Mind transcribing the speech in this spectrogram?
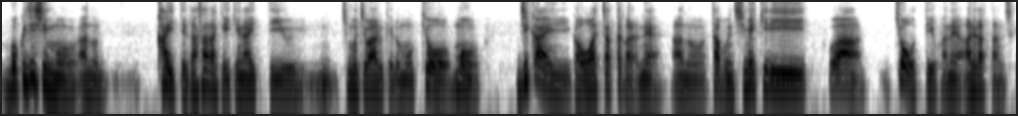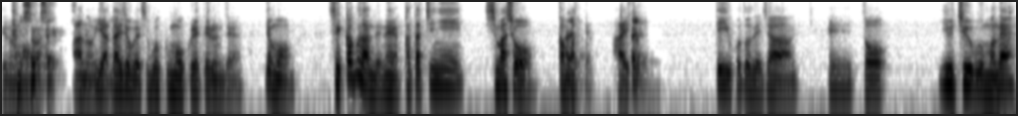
僕自身も、あの、書いて出さなきゃいけないっていう気持ちはあるけども、今日もう次回が終わっちゃったからね、あの、多分締め切りは今日っていうかね、あれだったんですけども、すいません。あの、いや、大丈夫です。僕も遅れてるんで。でも、せっかくなんでね、形にしましょう。頑張って。はい。はい。っていうことで、じゃあ、えっ、と、YouTube もね、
